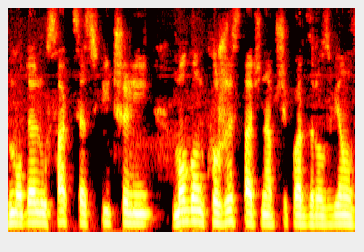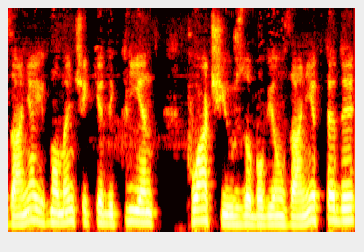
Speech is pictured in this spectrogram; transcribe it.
w modelu success fee, czyli mogą korzystać na przykład z rozwiązania i w momencie, kiedy klient płaci już zobowiązanie, wtedy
